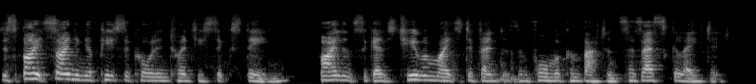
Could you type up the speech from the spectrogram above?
Despite signing a peace accord in 2016, violence against human rights defenders and former combatants has escalated.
